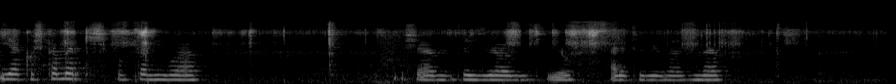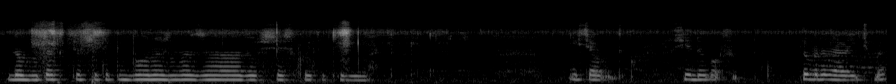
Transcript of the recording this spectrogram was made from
jakoś kamerki się poprawiła. Musiałam coś zrobić, no, ale to nieważne. No bo tak to się tak było rozmazane wszystko i takie nieładne. Nie chciałam tego jednego filmu. Dobra, dalej idźmy.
